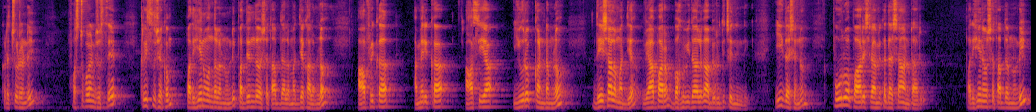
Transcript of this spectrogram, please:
ఇక్కడ చూడండి. ఫస్ట్ పాయింట్ చూస్తే క్రీస్తు శకం పదిహేను వందల నుండి పద్దెనిమిదవ శతాబ్దాల మధ్యకాలంలో ఆఫ్రికా అమెరికా ఆసియా యూరప్ ఖండంలో దేశాల మధ్య వ్యాపారం బహువిధాలుగా అభివృద్ధి చెందింది. ఈ దశను పూర్వ పారిశ్రామిక దశ అంటారు. పదిహేనవ శతాబ్దం నుండి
